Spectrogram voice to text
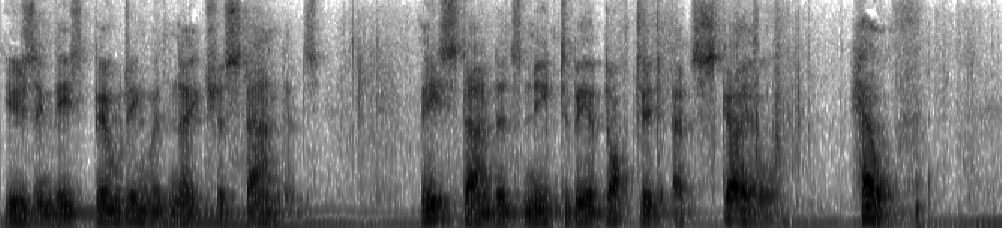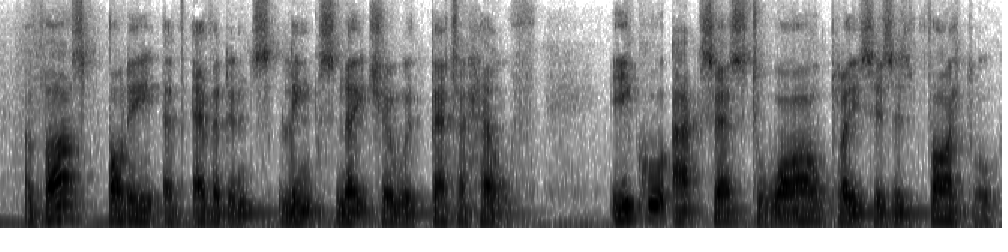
using these building with nature standards. These standards need to be adopted at scale. Health. A vast body of evidence links nature with better health. Equal access to wild places is vital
